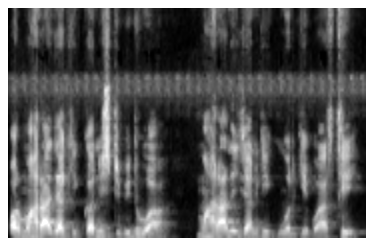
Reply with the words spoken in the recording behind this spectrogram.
और महाराजा की कनिष्ठ विधवा महारानी जानकी कुंवर के पास थी।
